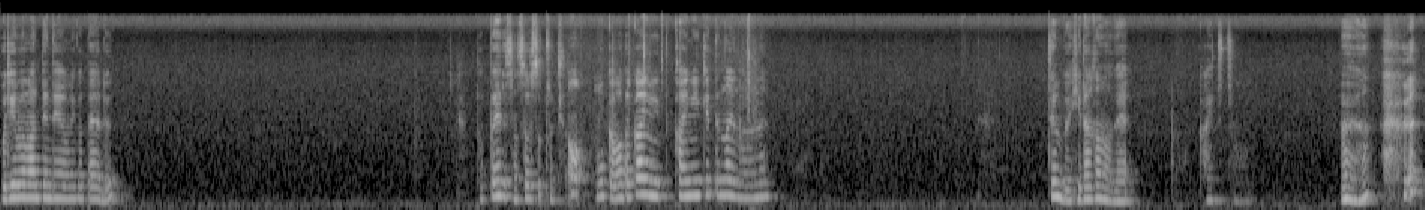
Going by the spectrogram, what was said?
ボリューム満点で読み応えある？トップエルさんそろそろ取ってあもうかまた買いに買いに行けてないのよね。全部ひらがなで書いてたのうん？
